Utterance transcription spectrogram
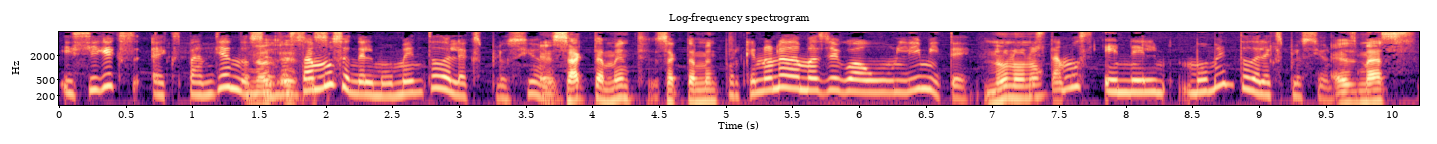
Y sigue ex- expandiéndose. No, es- estamos en el momento de la explosión. Exactamente, exactamente. Porque no nada más llegó a un límite. No, no, no. Estamos en el momento de la explosión. Es más,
